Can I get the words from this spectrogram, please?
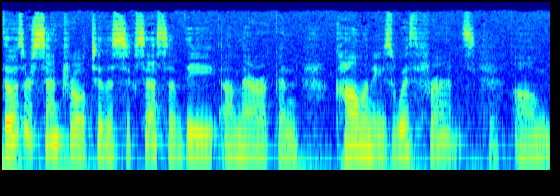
those are central to the success of the American colonies with France. Mm.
